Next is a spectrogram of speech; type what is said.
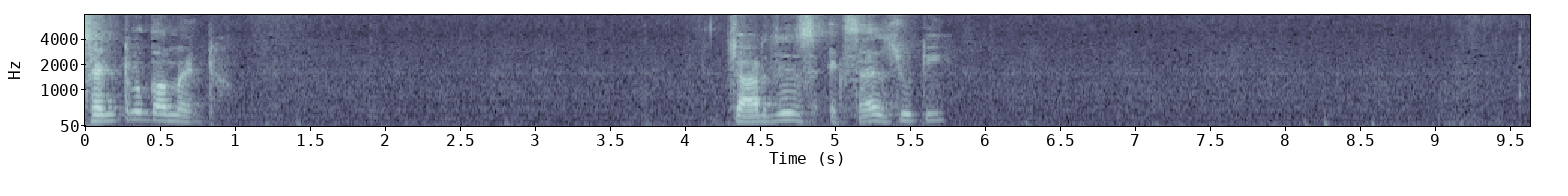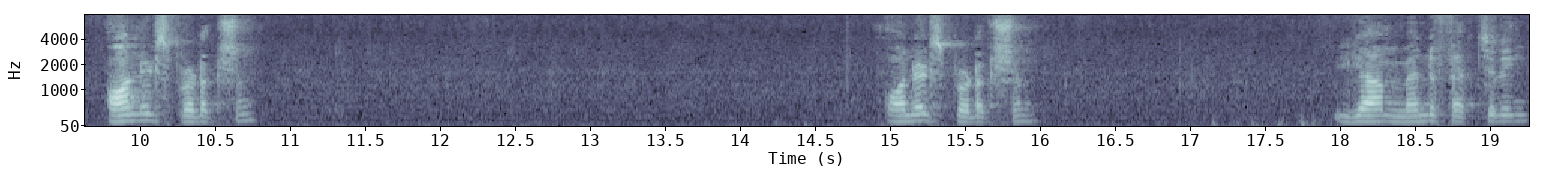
central government charges excise duty on its production on its production या manufacturing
